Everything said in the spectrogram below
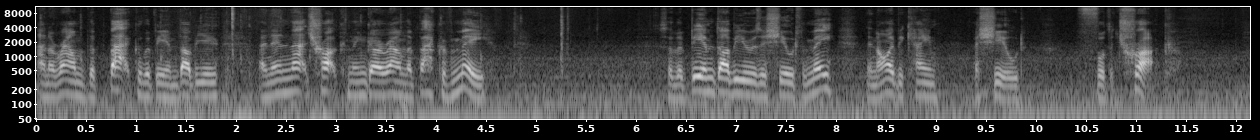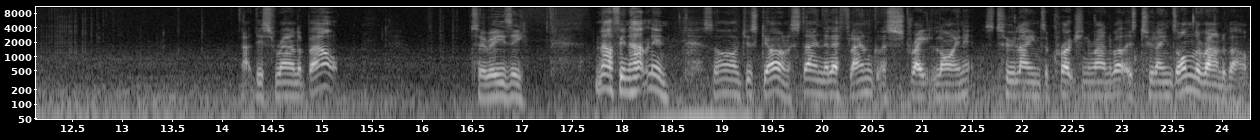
and around the back of the BMW and then that truck can then go around the back of me. So the BMW is a shield for me, then I became a shield for the truck. At this roundabout, too easy nothing happening. So I'll just go and stay in the left lane. I'm going to straight line it. There's two lanes approaching the roundabout. There's two lanes on the roundabout.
